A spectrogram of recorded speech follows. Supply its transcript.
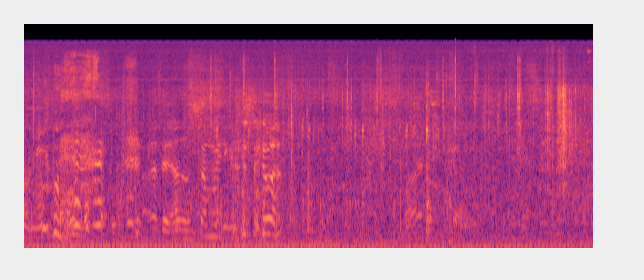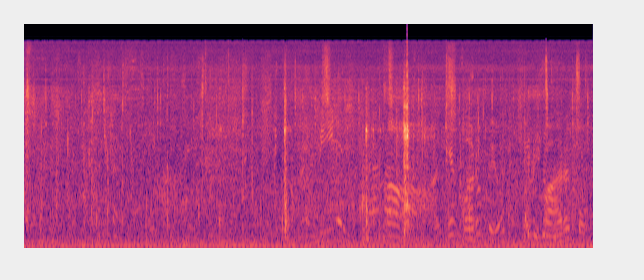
よね。だってあの下向いてくれてますああ結構歩くよ。結構歩くけど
